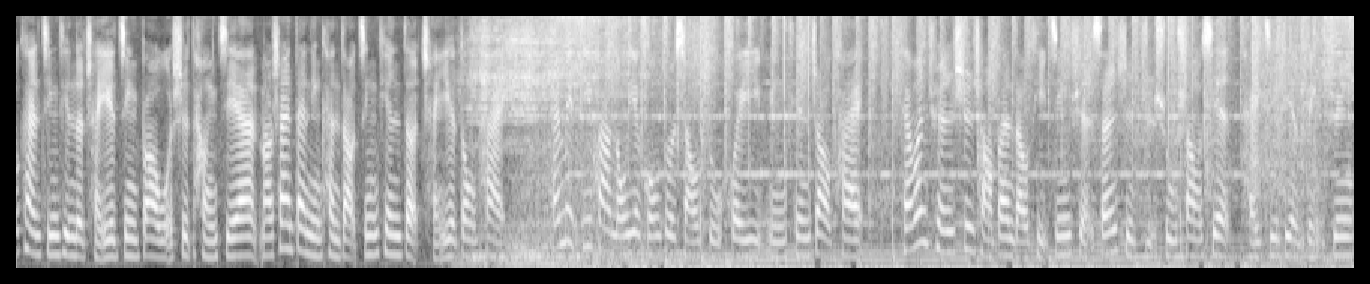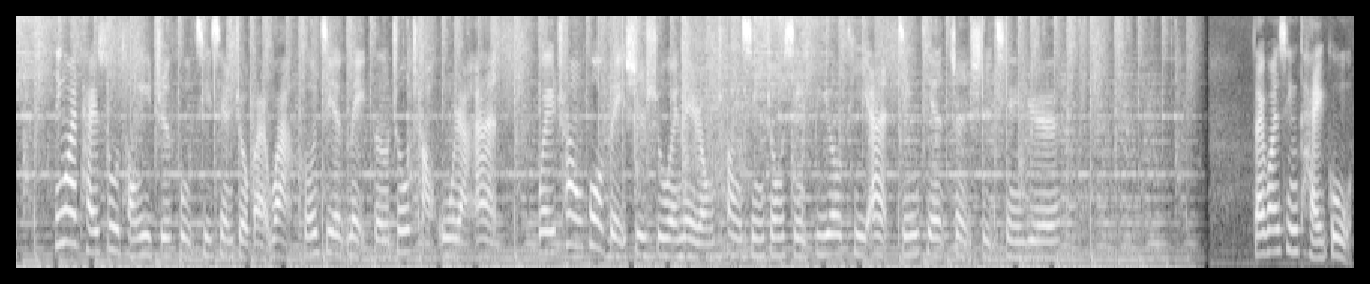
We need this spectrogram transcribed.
看今天的产业劲报，我是唐杰安，马上带您看到今天的产业动态。台美批发农业工作小组会议明天召开，台湾全市场半导体精选三十指数上线，台积电领军。另外，台塑同意支付七千九百万和解美德州厂污染案，伟创获北市数位内容创新中心 BOT 案，今天正式签约。来关心台股。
